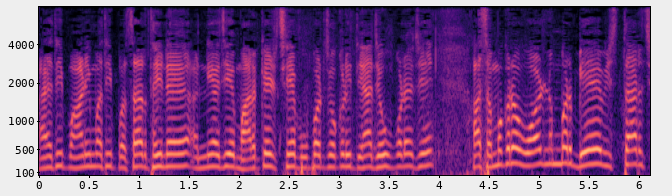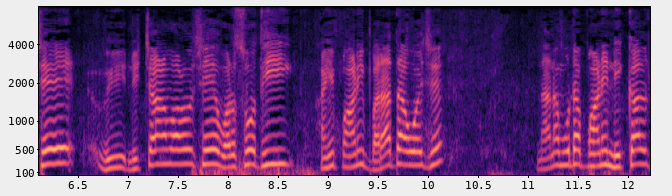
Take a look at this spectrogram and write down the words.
અહીંથી પાણીમાંથી પસાર થઈને અન્ય જે માર્કેટ છે પોપર ચોકડી ત્યાં જવું પડે છે. આ સમગ્ર વોર્ડ નંબર બે વિસ્તાર છે નીચાણવાળો છે, વર્ષોથી અહીં પાણી ભરાતા હોય છે. નાના મોટા પાણી નિકાલ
